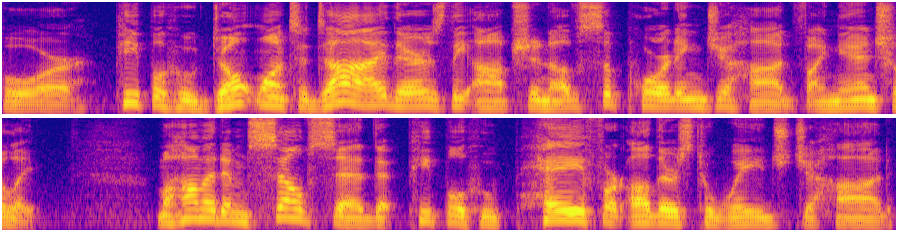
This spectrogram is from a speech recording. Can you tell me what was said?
for people who don't want to die, there's the option of supporting jihad financially. Muhammad himself said that people who pay for others to wage jihad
